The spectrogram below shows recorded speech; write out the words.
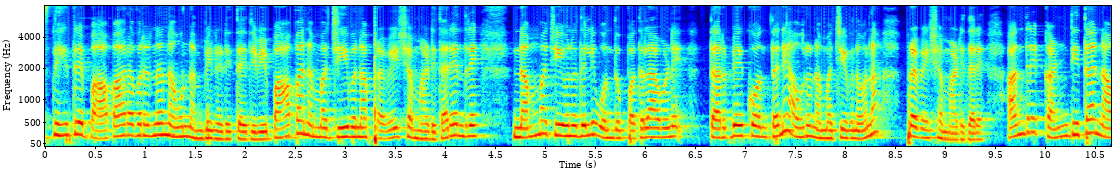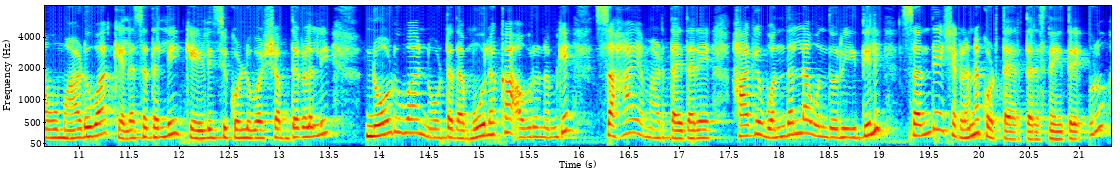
ಸ್ನೇಹಿತರೆ, ಬಾಬಾರವರನ್ನು ನಾವು ನಂಬಿ ನಡೀತಾ ಇದ್ದೀವಿ. ಬಾಬಾ ನಮ್ಮ ಜೀವನ ಪ್ರವೇಶ ಮಾಡಿದ್ದಾರೆ ಅಂದರೆ ನಮ್ಮ ಜೀವನದಲ್ಲಿ ಒಂದು ಬದಲಾವಣೆ ತರಬೇಕು ಅಂತಲೇ ಅವರು ನಮ್ಮ ಜೀವನವನ್ನು ಪ್ರವೇಶ ಮಾಡಿದ್ದಾರೆ. ಅಂದರೆ ಖಂಡಿತ ನಾವು ಮಾಡುವ ಕೆಲಸದಲ್ಲಿ, ಕೇಳಿಸಿಕೊಳ್ಳುವ ಶಬ್ದಗಳಲ್ಲಿ, ನೋಡುವ ನೋಟದ ಮೂಲಕ ಅವರು ನಮಗೆ ಸಹಾಯ ಮಾಡ್ತಾ ಇದ್ದಾರೆ. ಹಾಗೆ ಒಂದಲ್ಲ ಒಂದು ರೀತಿಯಲ್ಲಿ ಸಂದೇಶಗಳನ್ನು ಕೊಡ್ತಾ ಇರ್ತಾರೆ ಸ್ನೇಹಿತರೆ. ಅವರು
